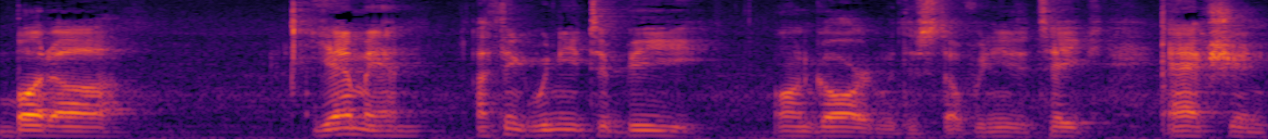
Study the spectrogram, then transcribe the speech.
But uh, yeah, man. I think we need to be on guard with this stuff. We need to take action.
